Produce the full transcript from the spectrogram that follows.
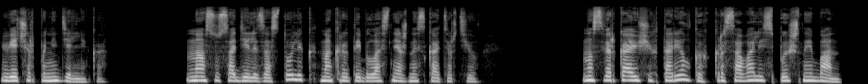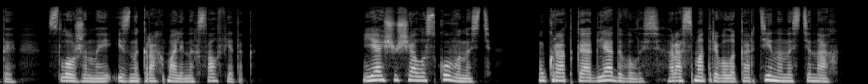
Вечер понедельника. Нас усадили за столик, накрытый белоснежной скатертью. На сверкающих тарелках красовались пышные банты, сложенные из накрахмаленных салфеток. Я ощущала скованность, украдкой оглядывалась, рассматривала картины на стенах,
